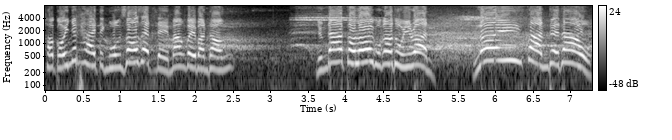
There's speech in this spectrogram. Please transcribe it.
Họ có ít nhất hai tình huống rõ rệt để mang về bàn thắng. Nhưng đã có lỗi của cầu thủ Iran. Lỗi phản thể thao.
